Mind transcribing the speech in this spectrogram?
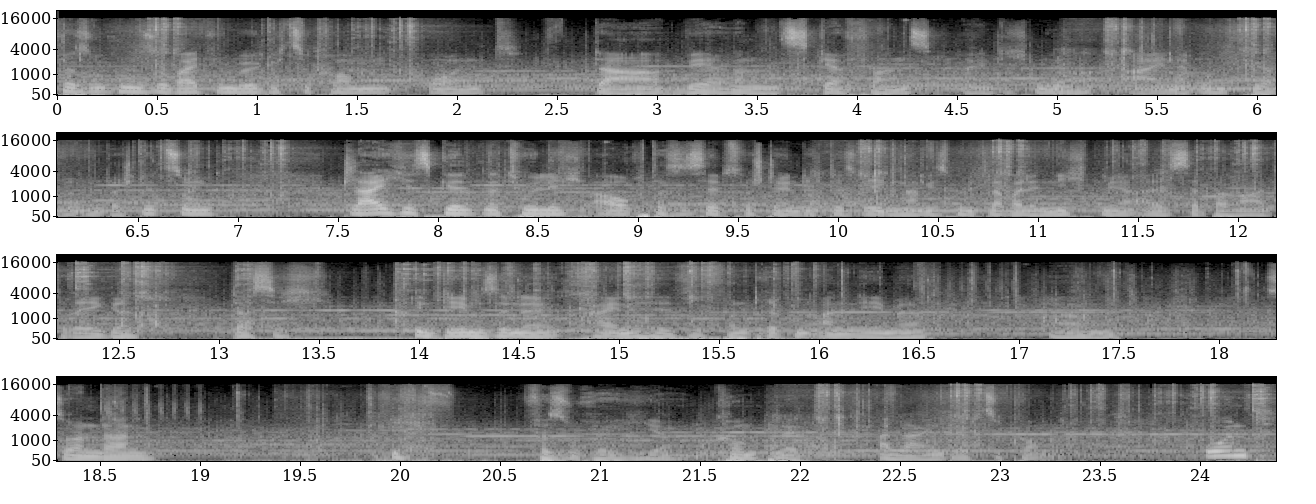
versuchen, so weit wie möglich zu kommen und da wären Scaffruns eigentlich nur eine unfaire Unterstützung. Gleiches gilt natürlich auch, das ist selbstverständlich, deswegen habe ich es mittlerweile nicht mehr als separate Regel, dass ich in dem Sinne keine Hilfe von Dritten annehme, ähm, sondern ich versuche hier komplett allein durchzukommen. Und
